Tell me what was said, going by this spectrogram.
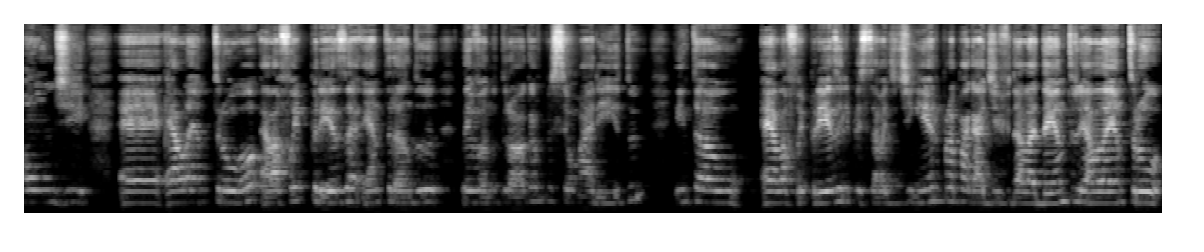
onde é, ela entrou, ela foi presa entrando, levando droga para o seu marido. Então, ela foi presa, ele precisava de dinheiro para pagar a dívida lá dentro, e ela entrou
